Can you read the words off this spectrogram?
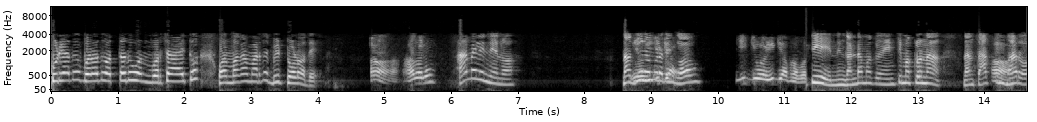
ಕುಡಿಯೋದು ಬರೋದು ಹತ್ತೋದು ಒಂದ್ ವರ್ಷ ಆಯ್ತು ಒಂದ್ ಮಗ ಮಾಡ್ದೆ ಬಿಟ್ಟು ಓಡೋದೆ. ಹಾ ಆಮೇಲೆ? ಆಮೇಲೆ ಇನ್ನೇನು? ನಾವ್ ಜೀವನ ಮಾಡೋದು ಹೆಂಗೋ? ಈಗ ಈಗ ಯಾವ ಹೆಂಡ್ತಿ, ನಿನ್ ಗಂಡ ಮಕ್ಳು ಹೆಂಡತಿ ಮಕ್ಳನ್ನ ನಾನ್ ಸಾಕ್ತೀನಿ ಮಾರು.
